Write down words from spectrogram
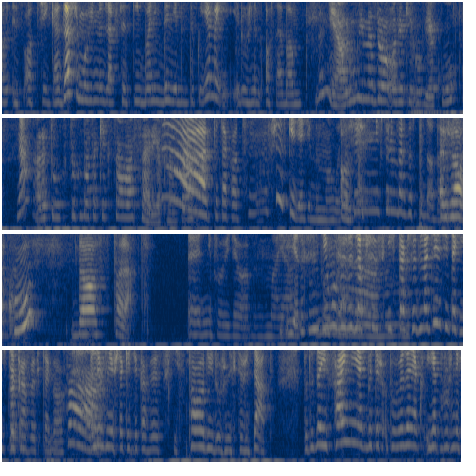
o- w odcinkach zawsze mówimy dla wszystkich, bo nigdy nie dedykujemy różnym osobom. No nie, ale mówimy do od jakiego wieku. No. Ale tu, tu chyba tak jak cała seria, prawda? Tak, to tak od mm, wszystkie dzieci by mogły. To Od się niektórym bardzo spodoba. Roku do 100 lat. E, nie powiedziałabym Maja. Ja tak nie Nie mówię, że dla wszystkich, także dla dzieci takich ciekawych tego. Tak. Ale również takie ciekawe z historii, różnych też dat. Bo tutaj fajnie jakby też opowiadają, jak, jak w różnych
